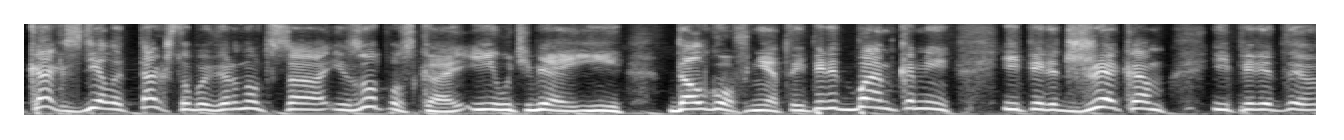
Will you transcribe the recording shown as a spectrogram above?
как сделать так, чтобы вернуться из отпуска, и у тебя и долгов нет и перед банками, и перед ЖЭКом, и перед э,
